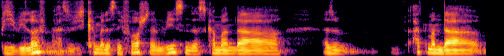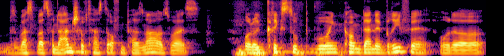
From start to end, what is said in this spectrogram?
Wie, wie läuft Also ich kann mir das nicht vorstellen. Wie ist denn das? Kann man da, also hat man da, was, was für eine Anschrift hast du auf dem Personalausweis? Oder kriegst du, wohin kommen deine Briefe? Oder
